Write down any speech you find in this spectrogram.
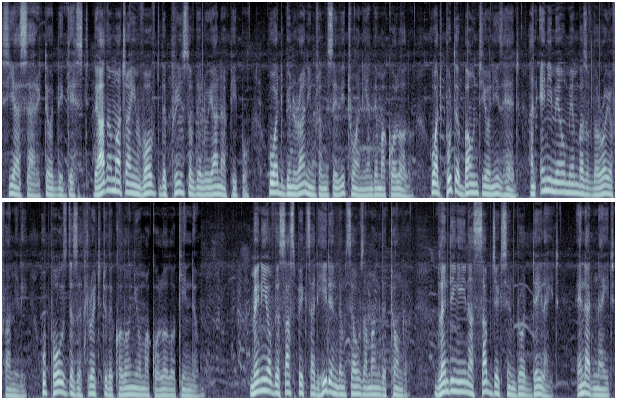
Siasari told the guest. The other matter involved the prince of the Luyana people, who had been running from the Sevitwani and the Makololo, who had put a bounty on his head, and any male members of the royal family who posed as a threat to the colonial Makololo kingdom. Many of the suspects had hidden themselves among the Tonga, blending in as subjects in broad daylight, and at night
